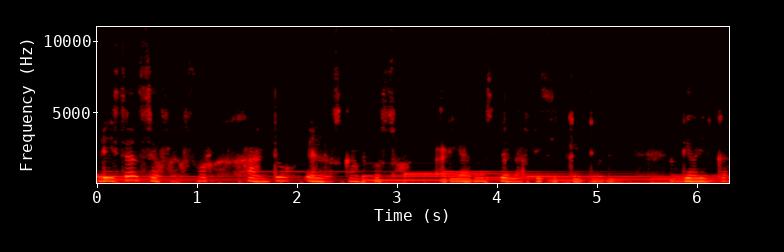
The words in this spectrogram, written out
Lisa se fue forjando en los campos ariados de la física y teórica.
